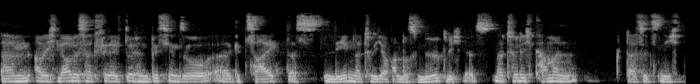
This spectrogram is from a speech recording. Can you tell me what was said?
Ähm, aber ich glaube, es hat vielleicht durch ein bisschen so äh, gezeigt, dass Leben natürlich auch anders möglich ist. Natürlich kann man das jetzt nicht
